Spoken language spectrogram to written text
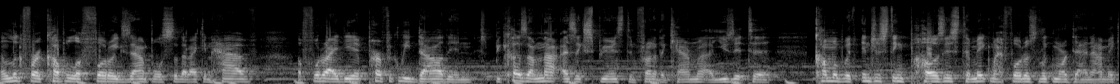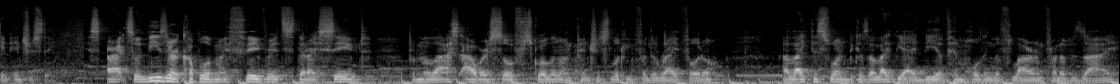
and look for a couple of photo examples so that I can have a photo idea perfectly dialed in. Because I'm not as experienced in front of the camera, I use it to come up with interesting poses to make my photos look more dynamic and interesting. All right, so these are a couple of my favorites that I saved from the last hour or so scrolling on Pinterest looking for the right photo. I like this one because I like the idea of him holding the flower in front of his eye.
